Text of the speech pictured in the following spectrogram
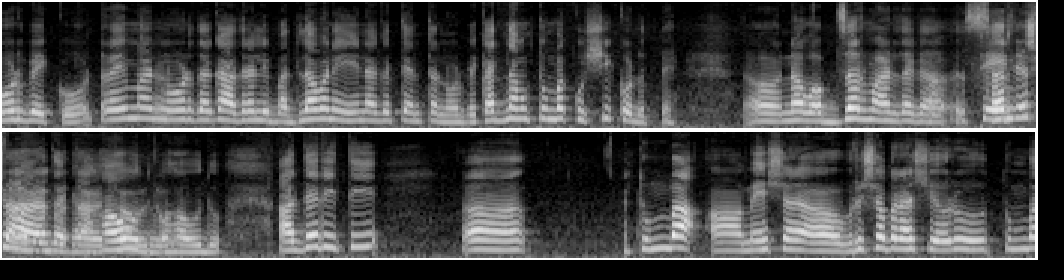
ನೋಡಬೇಕು. ಟ್ರೈ ಮಾಡಿ ನೋಡಿದಾಗ ಅದರಲ್ಲಿ ಬದಲಾವಣೆ ಏನಾಗುತ್ತೆ ಅಂತ ನೋಡಬೇಕು. ಅದು ನಮಗೆ ತುಂಬ ಖುಷಿ ಕೊಡುತ್ತೆ. ನಾವು ಅಬ್ಸರ್ವ್ ಮಾಡಿದಾಗ ಸರ್ಚ್ ಮಾಡಿದಾಗ. ಹೌದು ಹೌದು. ಅದೇ ರೀತಿ ತುಂಬ ಮೇಷ ವೃಷಭ ರಾಶಿಯವರು ತುಂಬ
